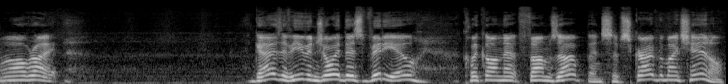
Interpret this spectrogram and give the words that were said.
All right. Guys, if you've enjoyed this video, click on that thumbs up and subscribe to my channel.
